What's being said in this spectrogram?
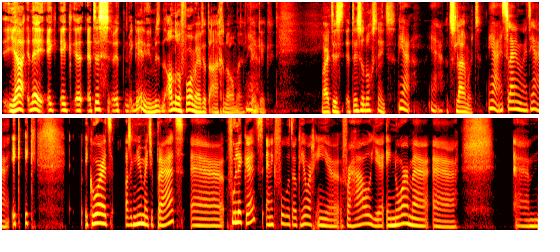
ja, nee, ik, ik, eh, het is, het, ik weet niet, met een andere vorm heeft het aangenomen, Ja. denk ik. Maar het is, het is er nog steeds. ja, ja. Het sluimert. Ja, het sluimert, ja. Ik, ik, ik hoor het, als ik nu met je praat, eh, voel ik het. En ik voel het ook heel erg in je verhaal. Je enorme, eh, ehm,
